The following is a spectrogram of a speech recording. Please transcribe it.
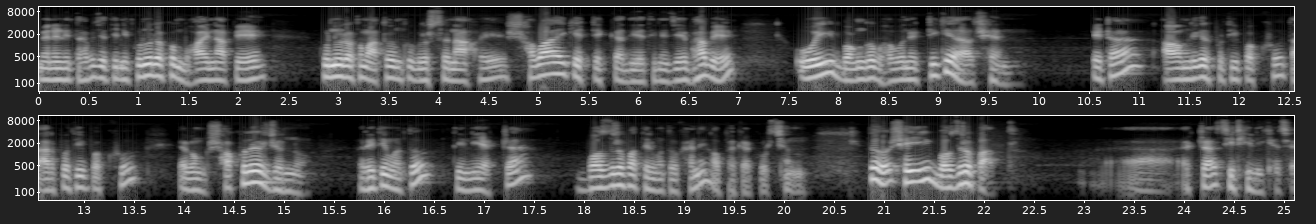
মেনে নিতে হবে যে তিনি কোনো রকম ভয় না পেয়ে, কোনো রকম আতঙ্কগ্রস্ত না হয়ে সবাইকে টেক্কা দিয়ে তিনি যেভাবে ওই বঙ্গভবনে টিকে আছেন, এটা আওয়ামী লীগের প্রতিপক্ষ, তার প্রতিপক্ষ এবং সকলের জন্য রীতিমতো তিনি একটা বজ্রপাতের মতো ওখানে অপেক্ষা করছেন। তো সেই বজ্রপাত একটা চিঠি লিখেছে।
